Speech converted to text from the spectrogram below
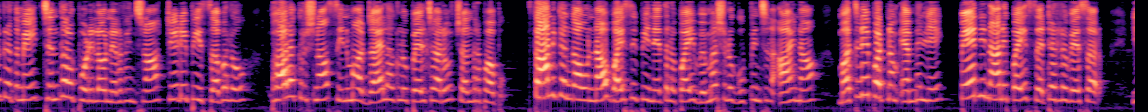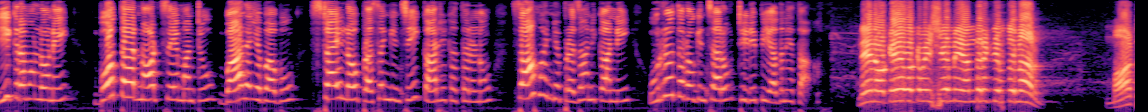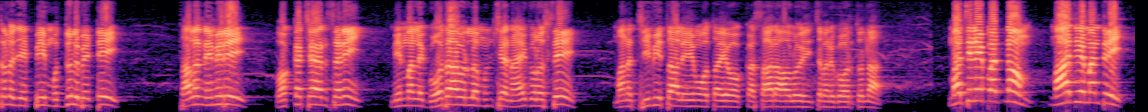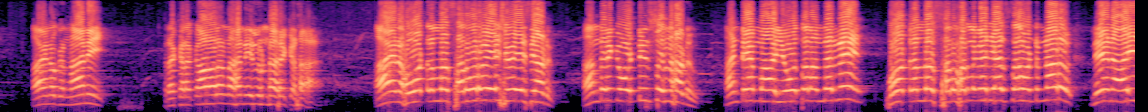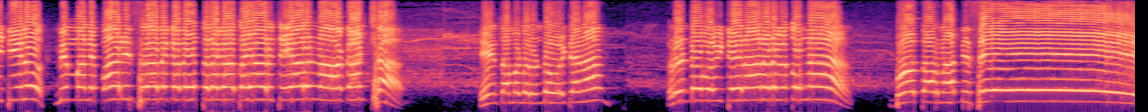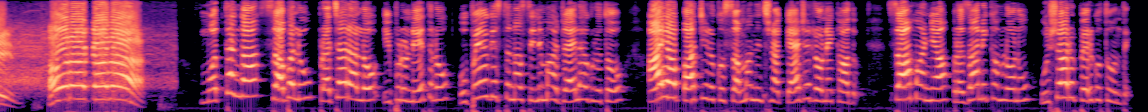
రోజుల క్రితమే చింతలపూడిలో నిర్వహించిన టీడీపీ సభలో బాలకృష్ణ సినిమా డైలాగులు పేల్చారు చంద్రబాబు. స్థానికంగా ఉన్న వైసీపీ నేతలపై విమర్శలు గుప్పించిన ఆయన మచిలీపట్నం ఎమ్మెల్యే పేర్ని నానిపై సెటర్లు వేశారు. ఈ క్రమంలోనే బోత్ ఆర్ నాట్ సేమ్ అంటూ బాలయ్య బాబు స్టైల్లో ప్రసంగించి కార్యకర్తలను సామాన్య ప్రజానికాన్ని ఉర్రూతలోగించారు టీడీపీ అధినేత. నేను ఒకే ఒక విషయం మీ అందరికి చెప్తున్నాను. మాటలు చెప్పి ముద్దులు పెట్టి తల నిమిరి ఒక్క ఛాన్స్ అని మిమ్మల్ని గోదావరిలో ముంచే నాయకులు వస్తే మన జీవితాలు ఏమవుతాయో ఒక్కసారి ఆలోచించమని కోరుతున్నా. మచిలీపట్నం మాజీ మంత్రి ఆయన ఒక నాని రకరకాల నానీలు ఉన్నారు ఇక్కడ. ఆయన హోటల్లో సర్వర్ వేసి వేశాడు. అందరికి వడ్డిస్తున్నాడు. అంటే మా యువతలందరినీ హోటల్లో సర్వర్లుగా చేస్తామంటున్నారు. నేను ఐటీలో మిమ్మల్ని పారిశ్రామికవేత్తలుగా తయారు చేయాలని నా ఆకాంక్ష. ఏం తమ్ముళ్ళు రెండో ఒకటేనా? రెండో ఒకటేనా అని అడుగుతున్నా. Both are not the same. అవునా కాదా? మొత్తంగా సభలు ప్రచారాల్లో ఇప్పుడు నేతలు ఉపయోగిస్తున్న సినిమా డైలాగులతో ఆయా పార్టీలకు సంబంధించిన కేటర్లోనే కాదు. సామాన్య ప్రజానికంలోనూ హుషారు పెరుగుతోంది.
